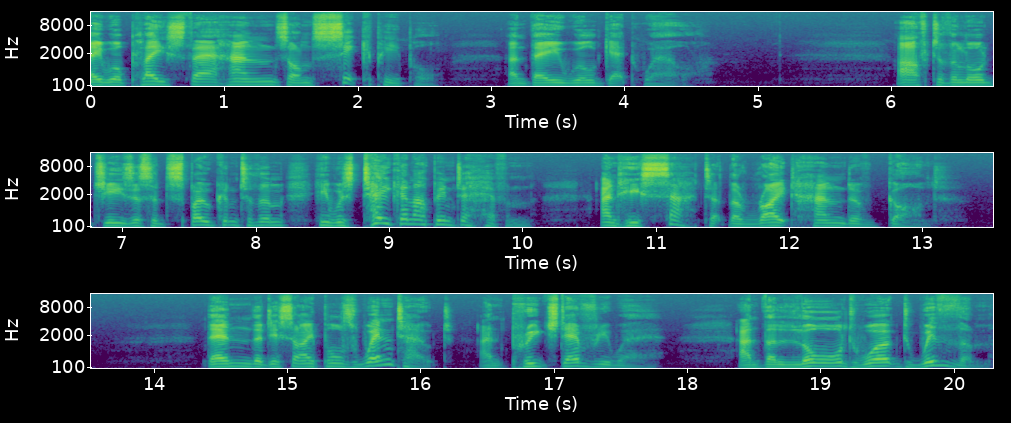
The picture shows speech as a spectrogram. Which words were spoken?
They will place their hands on sick people, and they will get well. After the Lord Jesus had spoken to them, he was taken up into heaven, and he sat at the right hand of God. Then the disciples went out and preached everywhere and the Lord worked with them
